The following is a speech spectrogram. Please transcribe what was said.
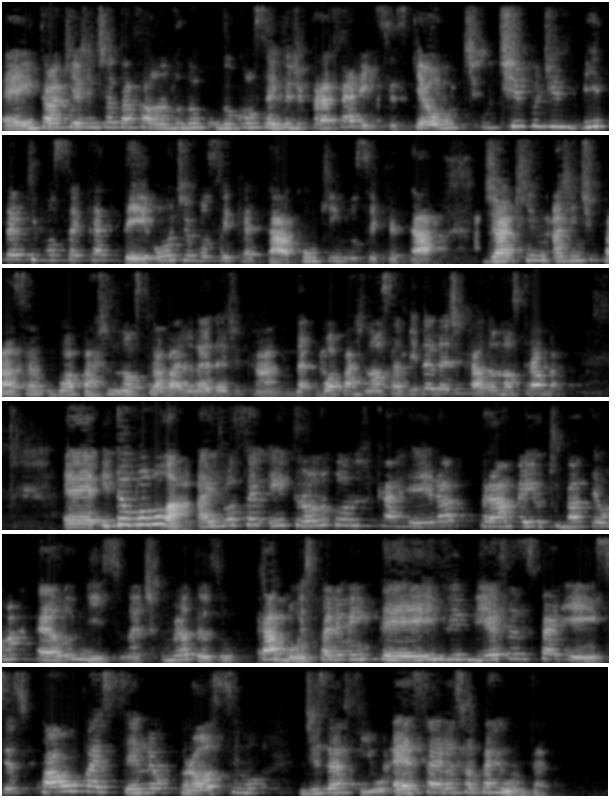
É, então, aqui a gente já está falando do, do, conceito de preferências, que é o, o, tipo de vida que você quer ter, onde você quer estar, tá, com quem você quer estar, tá, já que a gente passa boa parte do nosso trabalho, né, dedicado, boa parte da nossa vida é dedicada ao nosso trabalho. É, então vamos lá. Aí você entrou no plano de carreira para meio que bater o martelo nisso, né? Tipo, meu Deus, tá bom, experimentei, vivi essas experiências. Qual vai ser meu próximo desafio? Essa era a sua pergunta.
